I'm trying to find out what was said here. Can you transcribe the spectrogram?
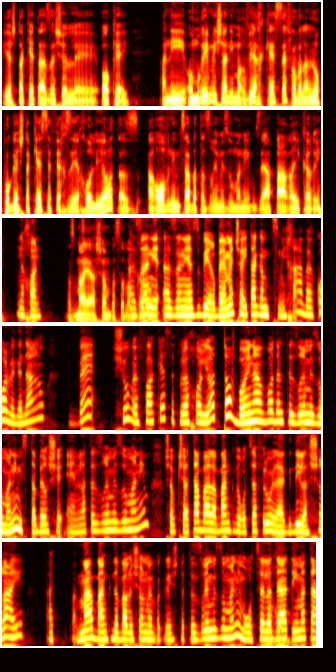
יש את הקטע הזה של, אה, אוקיי, אני, אומרים לי שאני מרוויח כסף, אבל אני לא פוגש את הכסף, איך זה יכול להיות? אז הרוב נמצא בתזרים מזומנים, זה הפער העיקרי. נכון. אז מה היה שם בסלון אז קלות? אני, אז אני אסביר. באמת שהייתה גם צמיחה והכול, וגדלנו, ושוב, איפה הכסף? לא יכול להיות. טוב, בואי נעבוד על תזרים מזומנים. מסתבר שאין לה תזרים מזומנים. עכשיו, כשאתה בא לבנק ורוצה אפילו להגדיל אשראי, מה הבנק דבר ראשון מבקש? את התזרים מזומנים, הוא רוצה נכון. לדעת אם אתה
